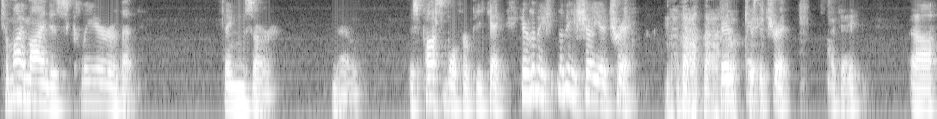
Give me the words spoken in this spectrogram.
to my mind, it's clear that things are, you know, it's possible for PK. Here, let me let me show you a trick. Here- Here's the trick. Okay. Uh,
